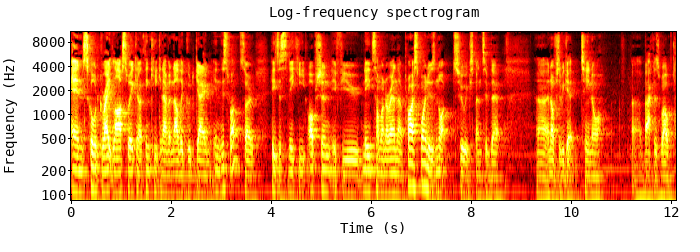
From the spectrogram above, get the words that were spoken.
and scored great last week, and I think he can have another good game in this one. So he's a sneaky option if you need someone around that price point who's not too expensive there. Uh, and obviously, we get Tino uh, back as well.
